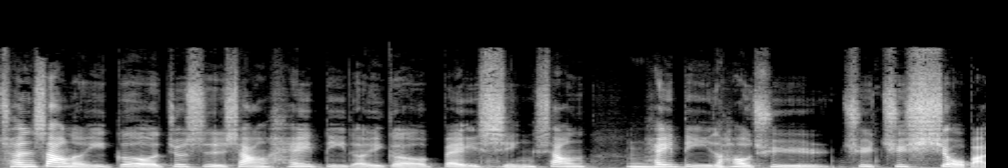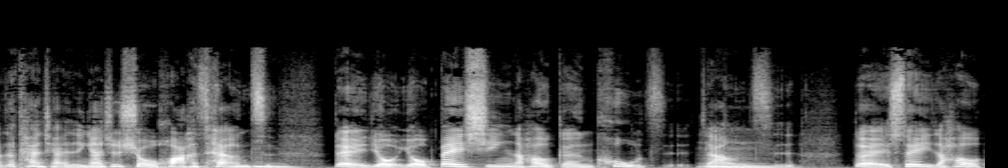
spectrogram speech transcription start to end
穿上了一个就是像黑底的一个背心，像黑底，然后去去去绣吧，这看起来应该是绣花这样子。对，有有背心，然后跟裤子这样子。对，所以然后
